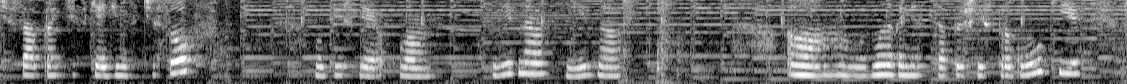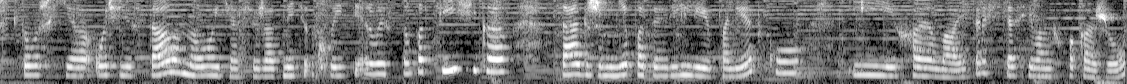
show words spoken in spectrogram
Часах практически 11 часов. Вот если вам видно, видно. А, вот мы наконец-то пришли с прогулки. Что ж, я очень устала, но я все же отметила свои первые 100 подписчиков. Также мне подарили палетку и хайлайтер. Сейчас я вам их покажу.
